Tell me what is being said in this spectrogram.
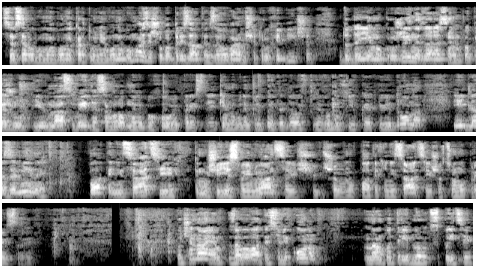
Це все робимо або на картоні, або на бумазі, щоб обрізати. Заливаємо ще трохи більше, додаємо пружини. Зараз я вам покажу. І в нас вийде саморобний вибуховий пристрій, який ми будемо кріпити до вибухівки півдрона. І для заміни плат ініціації, тому що є свої нюанси, що воно в платах ініціації, що в цьому пристрої. Починаємо заливати силіконом. Нам потрібно спиці,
